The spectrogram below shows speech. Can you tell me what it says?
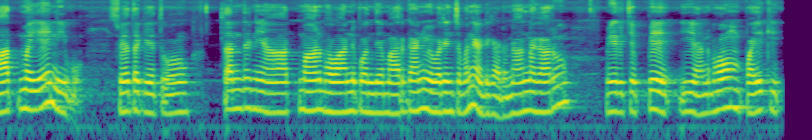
ఆత్మయే నీవు. శ్వేతకేతు తండ్రిని ఆత్మానుభవాన్ని పొందే మార్గాన్ని వివరించమని అడిగాడు. నాన్నగారు మీరు చెప్పే ఈ అనుభవం పైకి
